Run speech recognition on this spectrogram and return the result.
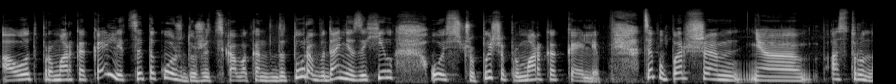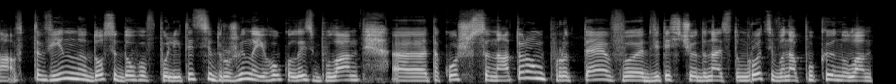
А от про Марка Келлі це також дуже цікава кандидатура. Видання The Hill ось що пише про Марка Келлі. Це, по-перше, астронавт. Він досить довго в політиці. Дружина його колись була також сенатором. Проте в 2011 році вона покинула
